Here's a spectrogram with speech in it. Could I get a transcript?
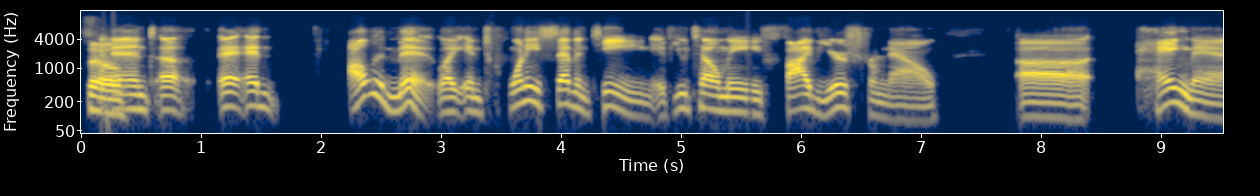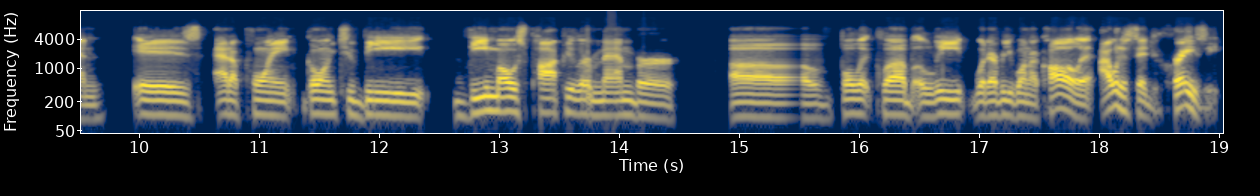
So and uh and I'll admit, like in 2017, if you tell me five years from now, uh Hangman is at a point going to be the most popular member of Bullet Club, Elite, whatever you want to call it, I would have said you're crazy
